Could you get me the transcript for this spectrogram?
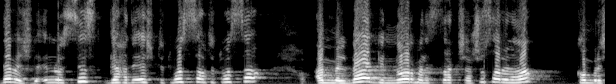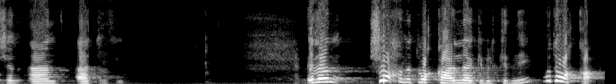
damage لأنه ال cyst قاعدة إيش؟ بتتوسع وتتوسع أما الباقي ال normal structure شو صار لها؟ compression and atrophy اذا شو نتوقع نلاقي بال kidney؟ متوقع.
